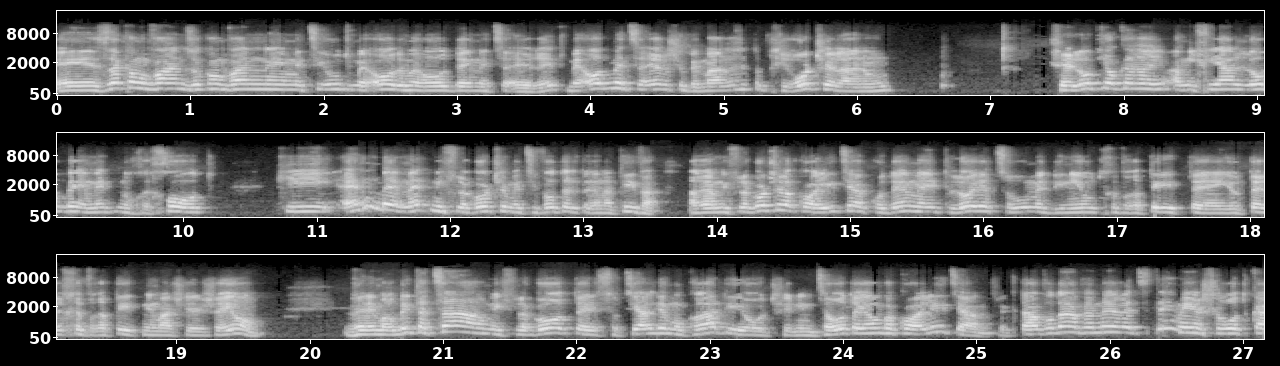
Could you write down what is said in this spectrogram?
אה, זה כמובן, זו כמובן אה, מציאות מאוד מאוד מצערת. מאוד מצער שבמערכת הבחירות שלנו, שאלות יוקר המחיה לא באמת נוכחות, כי אין באמת מפלגות שמציבות אלטרנטיבה. הרי המפלגות של הקואליציה הקודמת לא יצרו מדיניות חברתית יותר חברתית ממה שיש היום. ולמרבית הצער, מפלגות סוציאל דמוקרטיות שנמצאות היום בקואליציה, מפלגת העבודה ומרצ, די מיישרות קו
